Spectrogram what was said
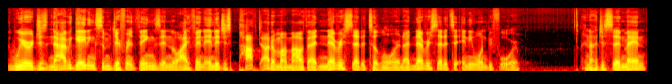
we were just navigating some different things in life, and, and it just popped out of my mouth. I'd never said it to Lauren, I'd never said it to anyone before. And I just said, Man,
